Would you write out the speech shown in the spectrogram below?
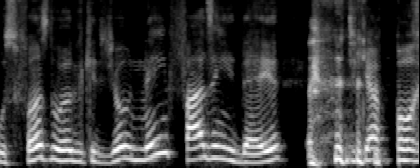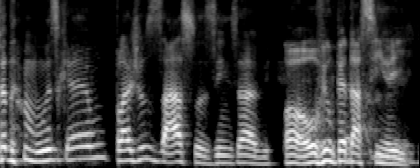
os fãs do Ugly Kid Joe nem fazem ideia de que a porra da música é um plagiosaço, assim, sabe? Ó, ouve um pedacinho aí.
